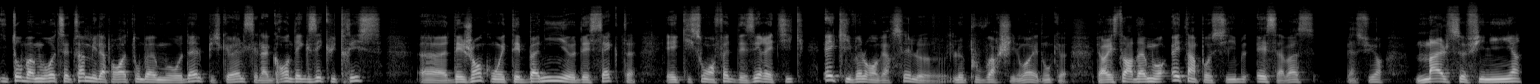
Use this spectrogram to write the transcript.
il tombe amoureux de cette femme, mais il de tomber amoureux d'elle, puisque elle, c'est la grande exécutrice des gens qui ont été bannis des sectes et qui sont en fait des hérétiques et qui veulent renverser le, pouvoir chinois. Et donc, leur histoire d'amour est impossible et ça va, bien sûr, mal se finir.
